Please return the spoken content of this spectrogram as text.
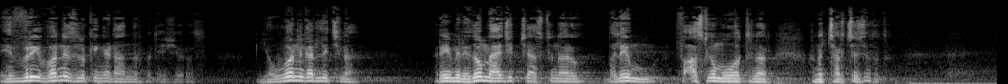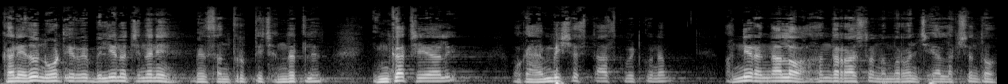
Everyone is looking at Andhra Pradesh ఈరోజు ఎవరిని కదిలిచ్చినా రే మీరు ఏదో మ్యాజిక్ చేస్తున్నారు భలే ఫాస్ట్గా మూవ్ అవుతున్నారు అన్న చర్చ జరుగుతుంది. కానీ ఏదో నూట ఇరవై బిలియన్ వచ్చిందని మేము సంతృప్తి చెందట్లేదు. ఇంకా చేయాలి. ఒక అంబిషియస్ టాస్క్ పెట్టుకున్నాం. అన్ని రంగాల్లో ఆంధ్ర రాష్ట్రం నంబర్ వన్ చేయాలి లక్ష్యంతో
